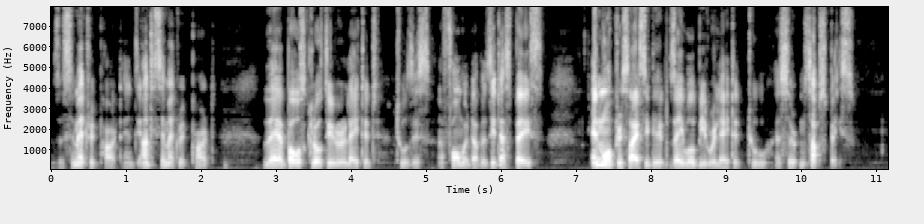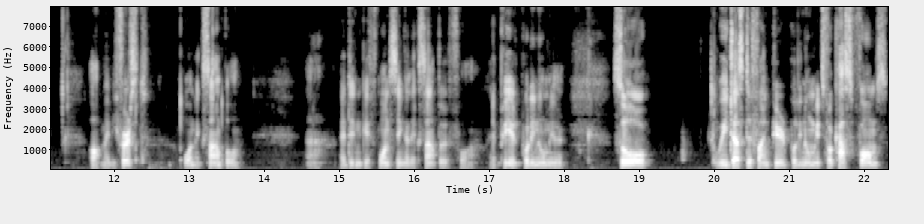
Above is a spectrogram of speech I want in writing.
the symmetric part and the antisymmetric part, they are both closely related to this formal double zeta space and more precisely they will be related to a certain subspace or maybe first one example. Uh, I didn't give one single example for a period polynomial. So we just define period polynomials for cusp forms.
